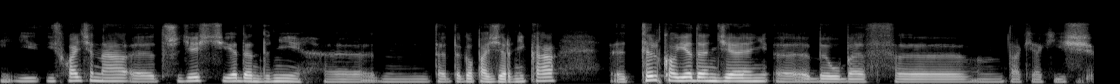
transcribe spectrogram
I, i słuchajcie, na 31 dni te, tego października tylko jeden dzień był bez tak jakichś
